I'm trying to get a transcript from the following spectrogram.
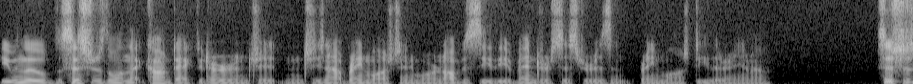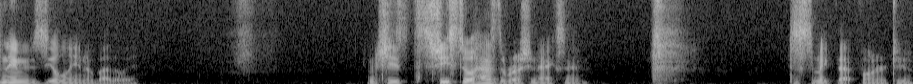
Even though the sister's the one that contacted her and shit, and she's not brainwashed anymore, and obviously the Avenger sister isn't brainwashed either, you know. Sister's name is Yelena, by the way. And she's she still has the Russian accent. Just to make that funner too.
